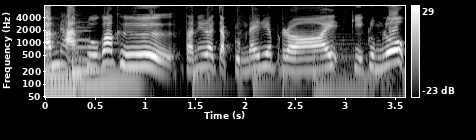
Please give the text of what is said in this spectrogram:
คำถามครูก็คือ ตอนนี้เราจับกลุ่มได้เรียบร้อย กี่กลุ่มลูก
